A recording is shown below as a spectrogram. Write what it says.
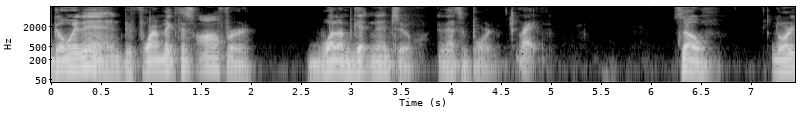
going in before I make this offer what I'm getting into, and that's important. Right. So, Lori,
